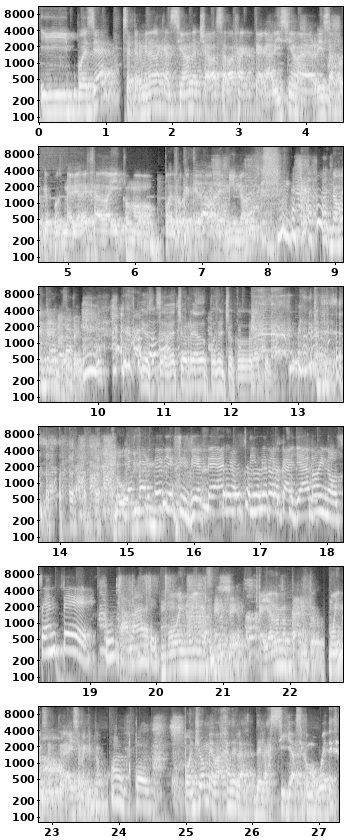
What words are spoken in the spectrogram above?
Y pues ya se termina la canción, la chava se baja cagadísima de risa porque pues me había dejado ahí como pues lo que quedaba de mí, ¿no? No voy a entrar en más detalles. Se había chorreado pues el chocolate. No, Y dije, aparte 17 años, tímido, callado, inocente. Puta madre. muy, muy inocente. Callado no tanto. Muy inocente. Ahí se me quitó. Ok. Poncho me baja de la, de la silla así como, güey, deja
